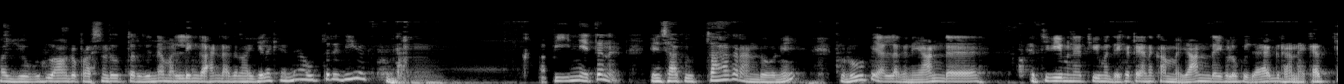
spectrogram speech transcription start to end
අයියෝ බුදුහාමර ප්‍රශ්නට උත්තර දෙන්න මල්ලෙන් ගහන්න හදනවා කියලා කියන්නේ උත්තරේ දීලා අපි ඉන්නේ එතන. ඒ නිසා අපි උත්සාහ කරන්න ඕනේ රූපය අල්ලගෙන යන්න ඇතිවීම නැතිවීම දෙකට යනකම්ම යන්න ඒක ලොකු ජයග්‍රහණයක් ඇත්ත.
